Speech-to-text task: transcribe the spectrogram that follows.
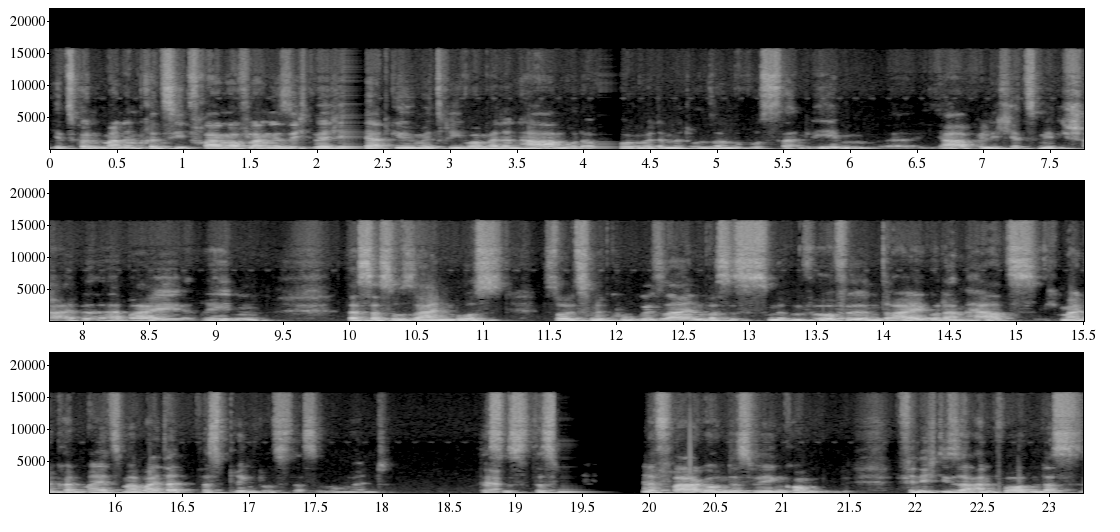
jetzt könnte man im Prinzip fragen auf lange Sicht, welche Erdgeometrie wollen wir denn haben oder wollen wir denn mit unserem Bewusstsein leben? Äh, ja, will ich jetzt mir die Scheibe herbeireden, dass das so sein muss? Soll es eine Kugel sein? Was ist mit einem Würfel, einem Dreieck oder einem Herz? Ich meine, könnte man jetzt mal weiter, was bringt uns das im Moment? Das ja. ist das eine Frage und deswegen kommt, finde ich diese Antworten, dass,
